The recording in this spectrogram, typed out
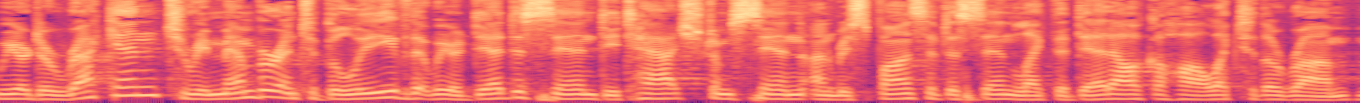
we are to reckon, to remember, and to believe that we are dead to sin, detached from sin, unresponsive to sin, like the dead alcoholic to the rum.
